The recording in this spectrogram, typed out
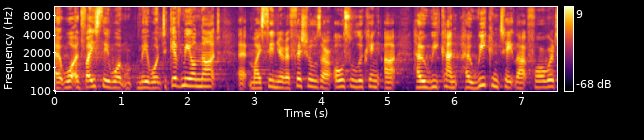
uh, what advice they want, may want to give me on that. Uh, my senior officials are also looking at how we can how we can take that forward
